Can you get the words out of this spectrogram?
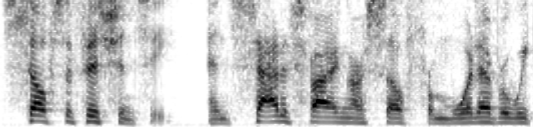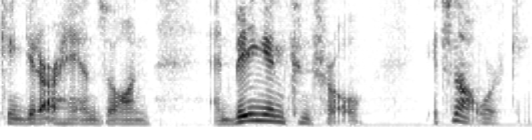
self-sufficiency and satisfying ourselves from whatever we can get our hands on and being in control it's not working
